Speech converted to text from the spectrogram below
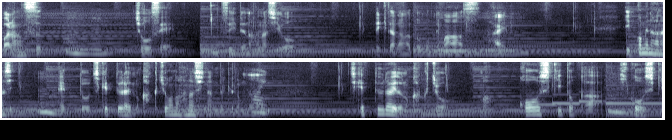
バランスうん調整についての話をできたらなと思ってうんます。うん。はい、1個目の話、うん。えっと、チケットライドの拡張の話なんだけども、はい。チケットライドの拡張、まあ、公式とかうん。非公式、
